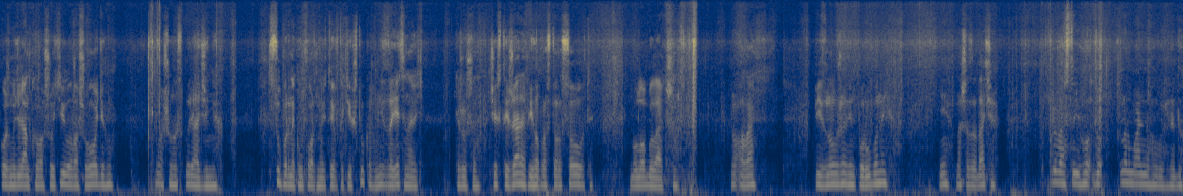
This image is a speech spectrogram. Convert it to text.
кожну ділянку вашого тіла, вашого одягу, вашого спорядження. Супер некомфортно йти в таких штуках. Мені здається навіть, кажу, що чистий жереб, його просто розсовувати було би легше. Ну але пізно вже він порубаний. І наша задача привести його до нормального вигляду.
